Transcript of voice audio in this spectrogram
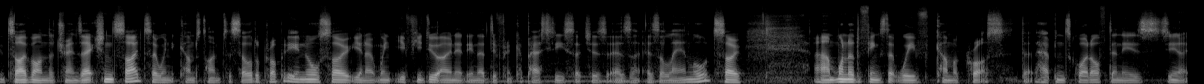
it's either on the transaction side, so when it comes time to sell the property, and also, you know, when if you do own it in a different capacity, such as as a, as a landlord. So um, one of the things that we've come across that happens quite often is you know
